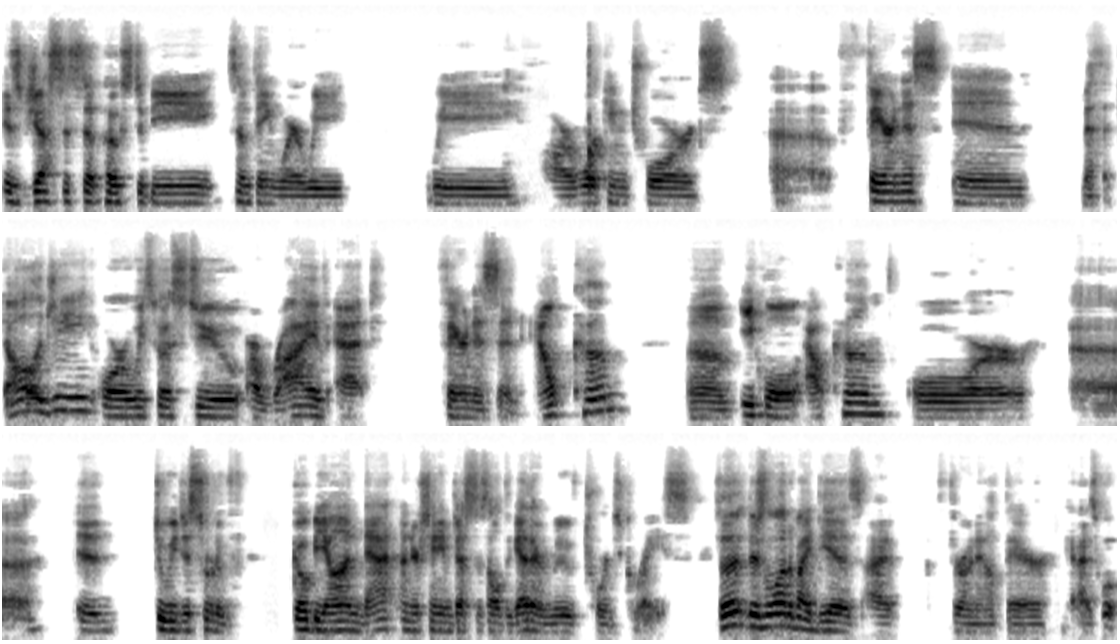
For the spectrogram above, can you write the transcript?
is justice supposed to be something where we we are working towards uh, fairness in methodology, or are we supposed to arrive at fairness and outcome, um, equal outcome, or uh, it, do we just sort of go beyond that understanding of justice altogether and move towards grace? So there's a lot of ideas I've thrown out there, guys. What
